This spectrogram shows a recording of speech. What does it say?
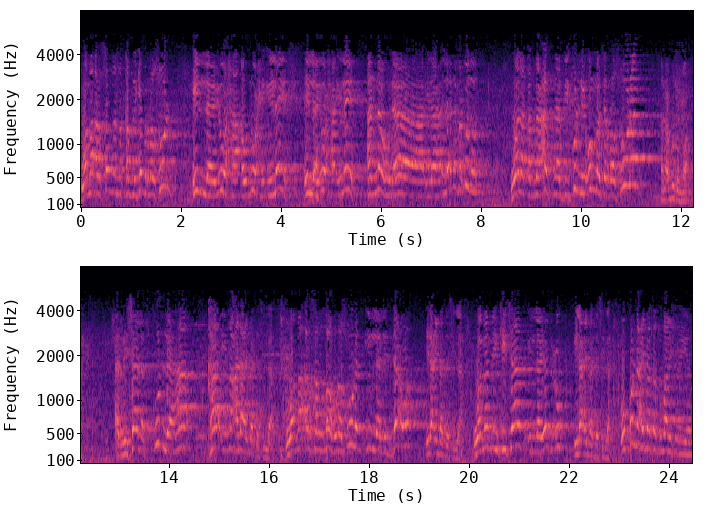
وما أرسلنا من قبلك من رسول إلا يوحى أو نوحي إليه إلا يوحى إليه أنه لا إله إلا أنا فاعبدون. ولقد بعثنا في كل أمة رسولا أن اعبدوا الله. الرسالة كلها قائمة على عبادة الله. وما أرسل الله رسولا إلا للدعوة إلى عبادة الله. وما من كتاب إلا يدعو إلى عبادة الله. وقلنا عبادة الله شو هي؟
